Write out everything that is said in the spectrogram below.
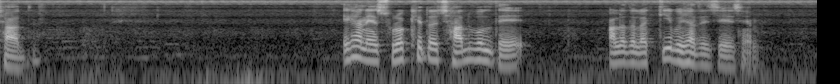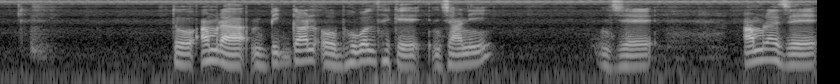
ছাদ। এখানে সুরক্ষিত ছাদ বলতে আল্লাহ তালা কী বোঝাতে চেয়েছেন? তো আমরা বিজ্ঞান ও ভূগোল থেকে জানি যে আমরা যে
